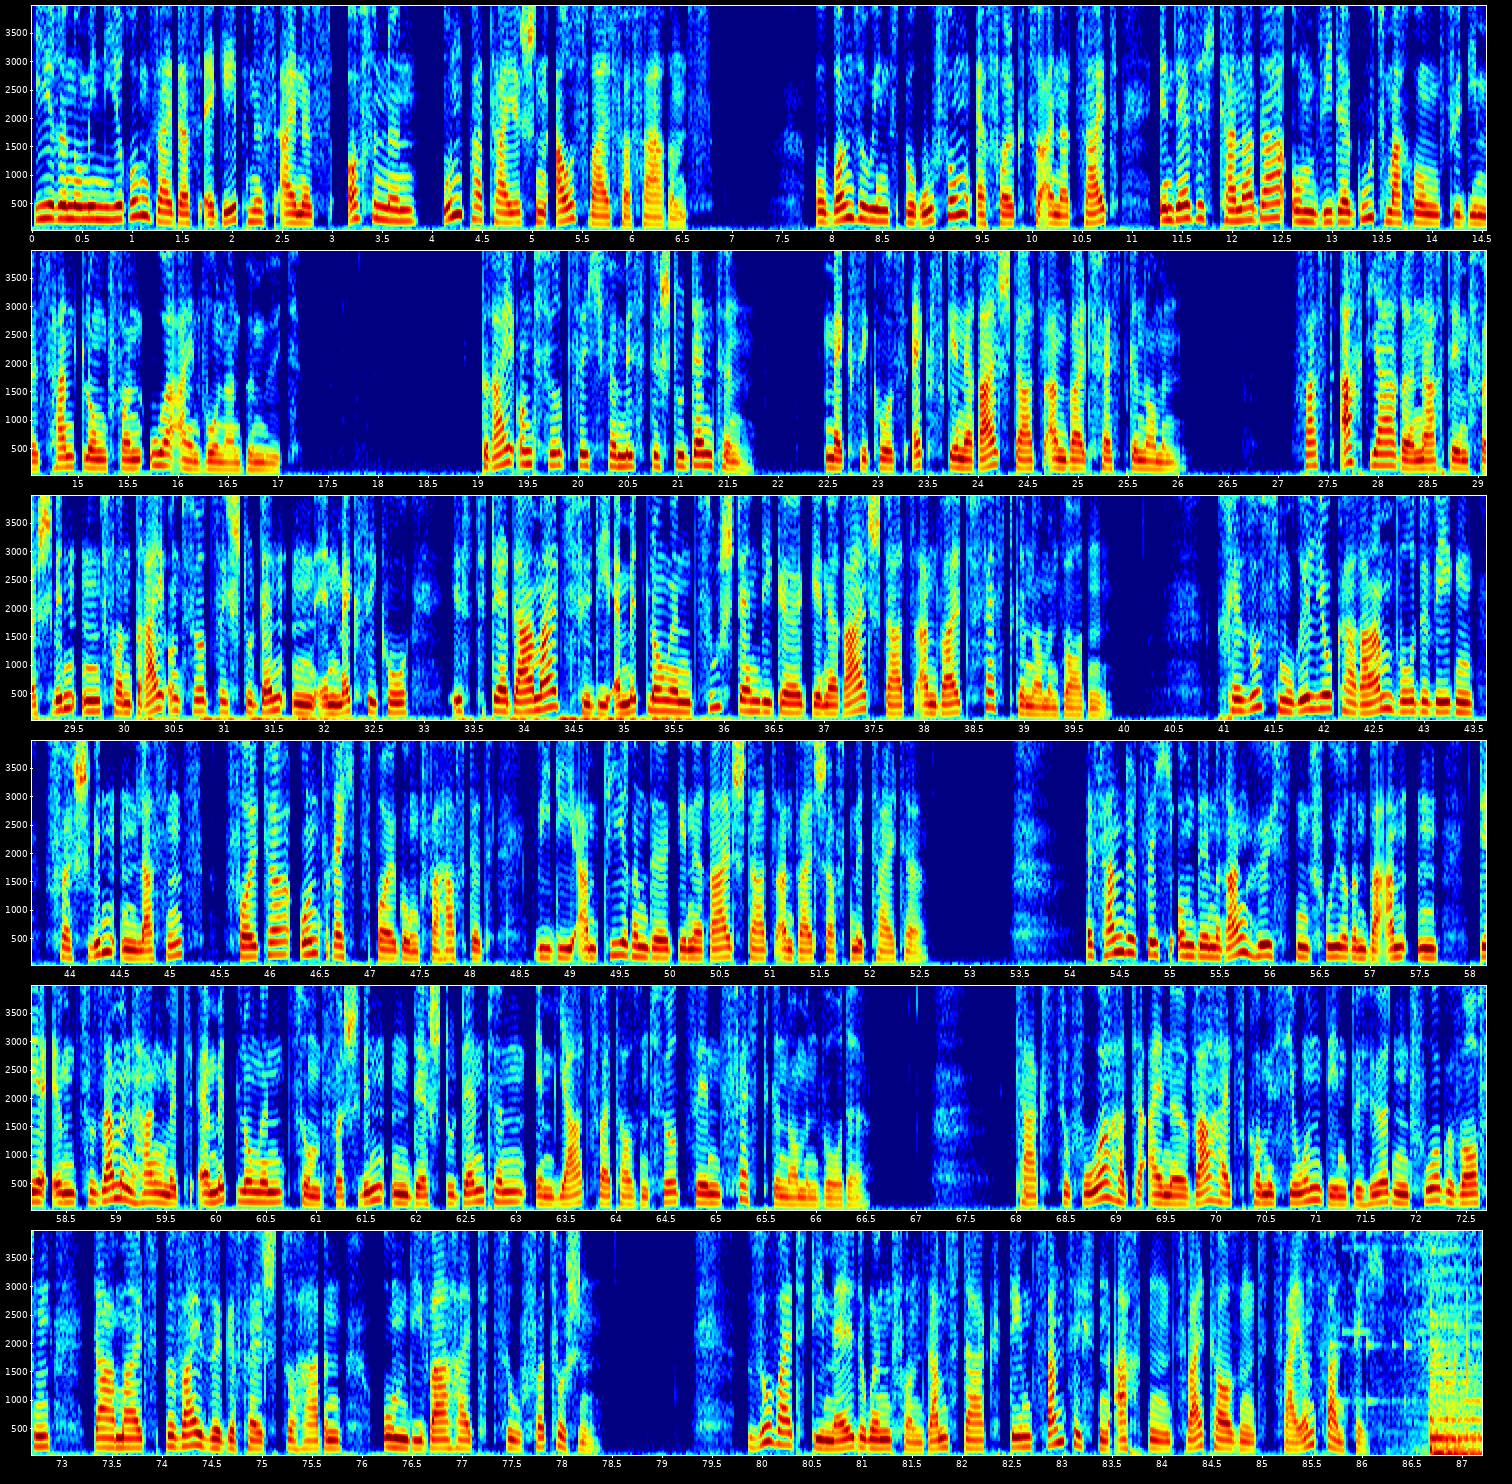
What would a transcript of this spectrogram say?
Ihre Nominierung sei das Ergebnis eines offenen, unparteiischen Auswahlverfahrens. Obonsowins Berufung erfolgt zu einer Zeit, in der sich Kanada um Wiedergutmachung für die Misshandlung von Ureinwohnern bemüht. 43 vermisste Studenten Mexikos Ex-Generalstaatsanwalt festgenommen. Fast acht Jahre nach dem Verschwinden von 43 Studenten in Mexiko ist der damals für die Ermittlungen zuständige Generalstaatsanwalt festgenommen worden. Jesus Murillo Caram wurde wegen Verschwindenlassens, Folter und Rechtsbeugung verhaftet, wie die amtierende Generalstaatsanwaltschaft mitteilte. Es handelt sich um den ranghöchsten früheren Beamten, der im Zusammenhang mit Ermittlungen zum Verschwinden der Studenten im Jahr 2014 festgenommen wurde. Tags zuvor hatte eine Wahrheitskommission den Behörden vorgeworfen, damals Beweise gefälscht zu haben, um die Wahrheit zu vertuschen Soweit die Meldungen von Samstag, dem 20.08.2022.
